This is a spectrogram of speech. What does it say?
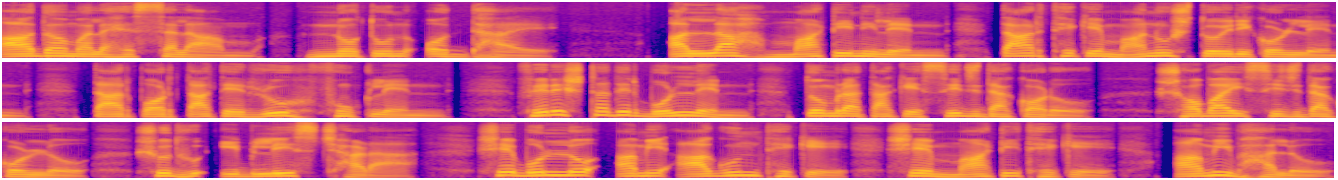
আদম আলাহিসাল্লাম নতুন অধ্যায়। আল্লাহ মাটি নিলেন, তার থেকে মানুষ তৈরি করলেন, তারপর তাতে রুহ ফুঁকলেন। ফেরেশতাদের বললেন, তোমরা তাকে সিজদা করো। সবাই সিজদা করল, শুধু ইবলিস ছাড়া। সে বলল, আমি আগুন থেকে, সে মাটি থেকে, আমি ভালো।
